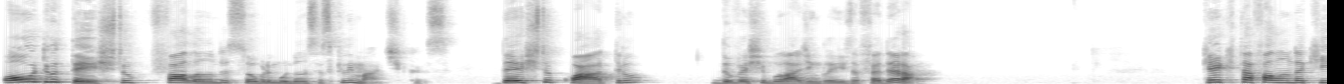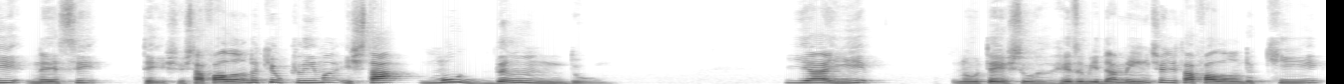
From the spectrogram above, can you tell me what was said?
Outro texto falando sobre mudanças climáticas. Texto 4 do vestibular de inglês da Federal. O que está falando aqui nesse texto? Está falando que o clima está mudando. E aí, no texto, resumidamente, ele está falando que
